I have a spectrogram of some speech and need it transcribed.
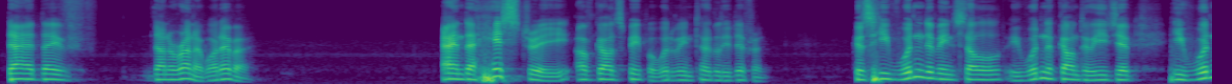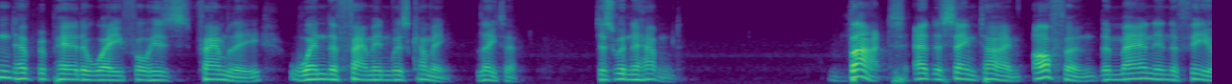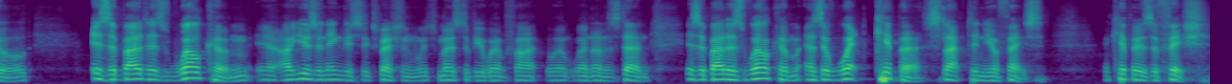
Dad, they've done a runner, whatever. And the history of God's people would have been totally different. Because he wouldn't have been sold, he wouldn't have gone to Egypt, he wouldn't have prepared a way for his family when the famine was coming later. Just wouldn't have happened. But at the same time, often the man in the field is about as welcome, uh, I'll use an English expression which most of you won't, won't, won't, understand, is about as welcome as a wet kipper slapped in your face. A kipper is a fish.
